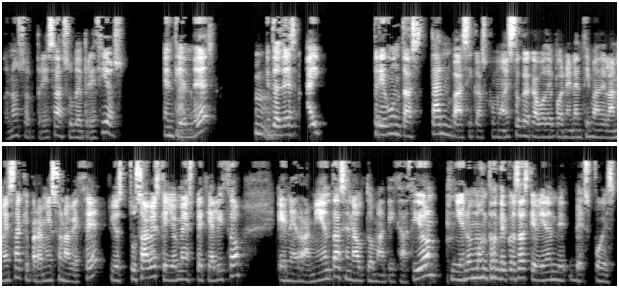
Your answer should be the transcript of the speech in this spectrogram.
Bueno, sorpresa, sube precios. ¿Entiendes? Mm. Entonces, hay preguntas tan básicas como esto que acabo de poner encima de la mesa, que para mí son ABC. Yo, tú sabes que yo me especializo en herramientas, en automatización y en un montón de cosas que vienen de, después.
